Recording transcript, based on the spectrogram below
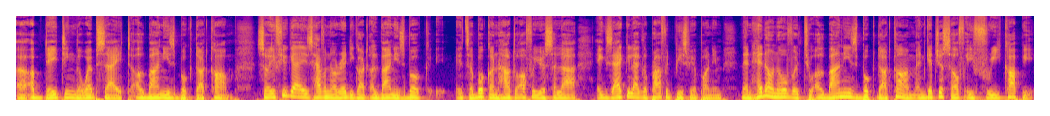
uh updating the website albanisbook.com. So, if you guys haven't already got Albani's book, it's a book on how to offer your salah exactly like the Prophet, peace be upon him, then head on over to albanisbook.com and get yourself a free copy.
